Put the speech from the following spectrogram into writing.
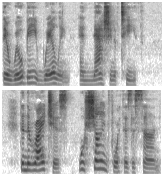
There will be wailing and gnashing of teeth. Then the righteous will shine forth as the sun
